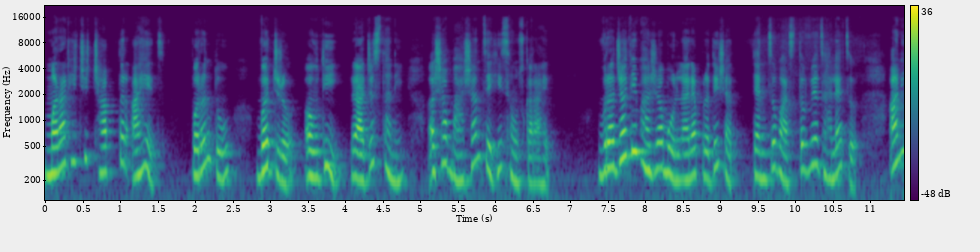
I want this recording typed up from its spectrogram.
मराठीची छाप तर आहेच परंतु वज्र अवधी राजस्थानी अशा भाषांचेही संस्कार आहेत. व्रजाती भाषा बोलणाऱ्या प्रदेशात त्यांचं वास्तव्य झाल्याचं आणि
